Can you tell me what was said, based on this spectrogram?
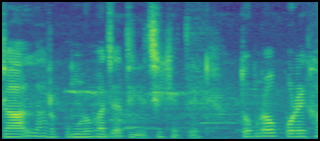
ডাল আর কুমড়ো ভাজা দিয়েছি খেতে। তোমরাও করে খাবে।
